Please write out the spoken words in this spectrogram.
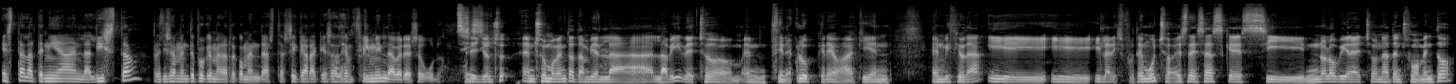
Esta la tenía en la lista precisamente porque me la recomendaste, así que ahora que sale en filming la veré seguro. Sí, yo en su, momento también la, vi, de hecho en Cineclub, creo, aquí en, mi ciudad, y, la disfruté mucho. Es de esas que si no lo hubiera hecho Nat en su momento,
